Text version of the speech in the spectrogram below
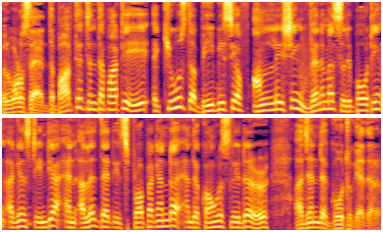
Well, what was that? The Bharatiya Janata Party accused the BBC of unleashing venomous reporting against India and alleged that its propaganda and the Congress leader agenda go together.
